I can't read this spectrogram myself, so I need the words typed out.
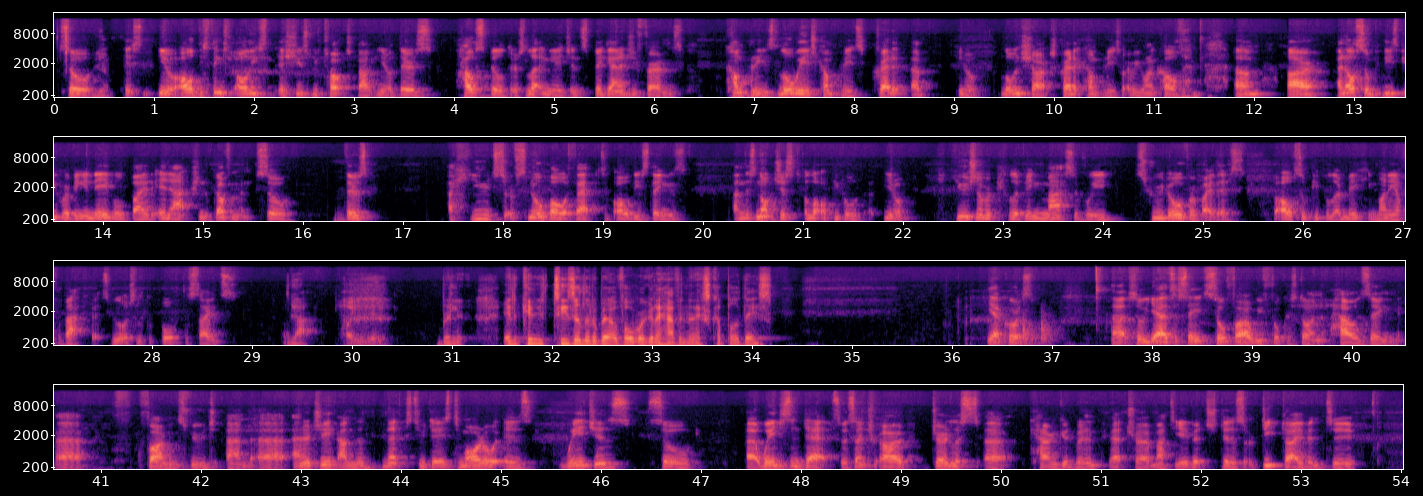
So yeah. it's you know all these things, all these issues we've talked about. You know, there's house builders, letting agents, big energy firms, companies, low wage companies, credit, uh, you know, loan sharks, credit companies, whatever you want to call them, um, are, and also these people are being enabled by the inaction of government. So mm. there's a huge sort of snowball effect of all these things. And there's not just a lot of people, you know, huge number of people are being massively screwed over by this, but also people are making money off the back of it. So we want to look at both the sides of yeah. that point of view. Brilliant. And can you tease a little bit of what we're going to have in the next couple of days? Yeah, of course. Uh, so yeah, as I say, so far we've focused on housing, uh, farming, food, and uh, energy. And the next two days, tomorrow is wages. So uh, wages and debt. So essentially, our journalists uh, Karen Goodwin and Petra Matievich did a sort of deep dive into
